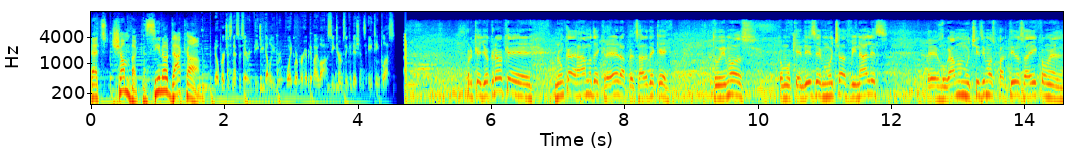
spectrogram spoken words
That's chumbacasino.com. No purchase necessary. BGW. Void were prohibited by law. See terms and conditions 18 plus. Porque yo creo que nunca dejamos de creer, a pesar de que tuvimos, como quien dice, muchas finales. Eh, jugamos muchísimos partidos ahí con el,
